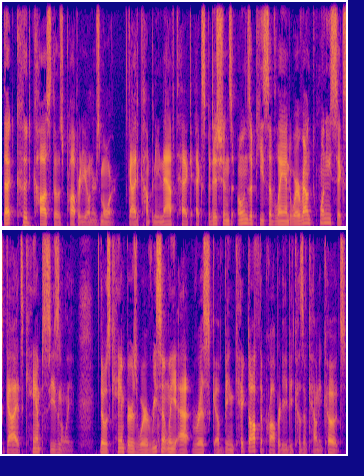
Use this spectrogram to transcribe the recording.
That could cost those property owners more. Guide company NAVTEC Expeditions owns a piece of land where around 26 guides camp seasonally. Those campers were recently at risk of being kicked off the property because of county codes.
